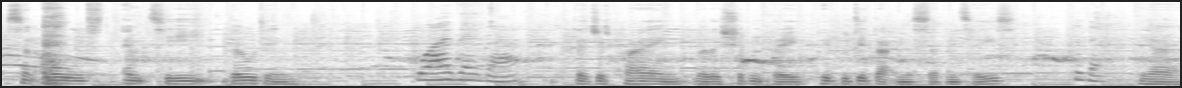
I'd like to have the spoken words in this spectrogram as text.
It's an old, empty building. Why are they there? They're just playing where they shouldn't be. People did that in the 70s. Do they? Yeah.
